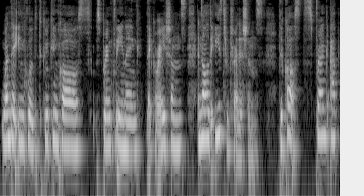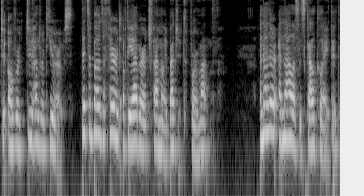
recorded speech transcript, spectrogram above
When they included cooking costs, spring cleaning, decorations, and all the Easter traditions, the cost sprang up to over 200 euros. That's about a third of the average family budget for a month. Another analysis calculated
